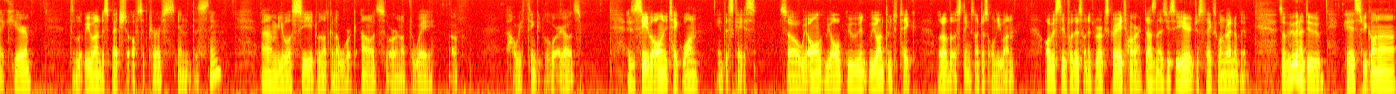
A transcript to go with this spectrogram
like here we want to dispatch the offset curves in this thing um, you will see it will not gonna work out or not the way of how we think it will work out as you see it will only take one in this case. So we all we all we, we want them to take a lot of those things not just only one. Obviously for this one it works great, or it doesn't as you see here, it just takes one randomly. So what we're gonna do is we're gonna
